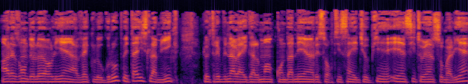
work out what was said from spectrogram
en raison de leur lien avec le groupe État islamique. Le tribunal a également condamné un ressortissant éthiopien et un citoyen somalien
